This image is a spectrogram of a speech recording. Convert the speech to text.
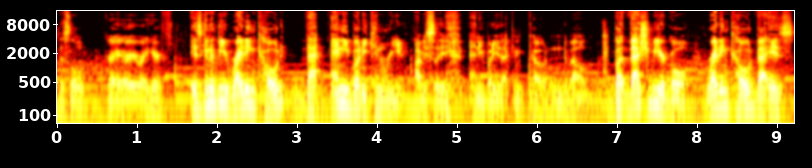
this little gray area right here, is gonna be writing code that anybody can read. Obviously, anybody that can code and develop. But that should be your goal. Writing code that is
